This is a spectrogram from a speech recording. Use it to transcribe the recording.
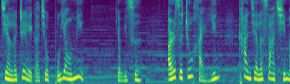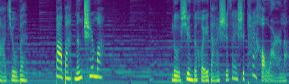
见了这个就不要命。有一次，儿子周海婴看见了萨琪玛，就问：“爸爸能吃吗？”鲁迅的回答实在是太好玩了。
